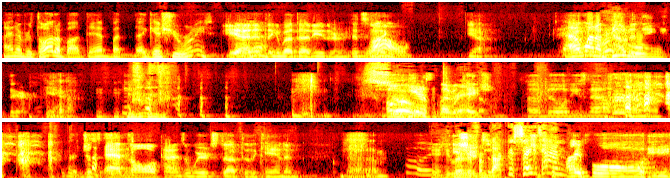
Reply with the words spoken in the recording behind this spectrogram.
I never thought about that, but I guess you're right. Yeah, I didn't think about that either. It's Wow. like, yeah. I want to be did they rule. get there? Yeah. So oh, he has random. Levitation abilities now. Um, just adding all kinds of weird stuff to the canon. Um, Yeah, he learned it from Dr. Satan. Rifle. He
